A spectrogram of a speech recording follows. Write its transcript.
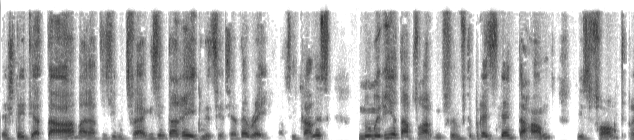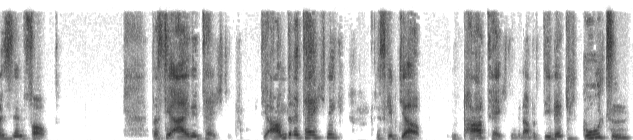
der steht ja da, weil er die sieben Zwerge sind, da regnet es jetzt, ja der Regen. Also ich kann es nummeriert abfragen. Fünfter Präsident der Hand ist Ford, Präsident Ford. Das ist die eine Technik. Die andere Technik, es gibt ja ein paar Techniken, aber die wirklich guten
